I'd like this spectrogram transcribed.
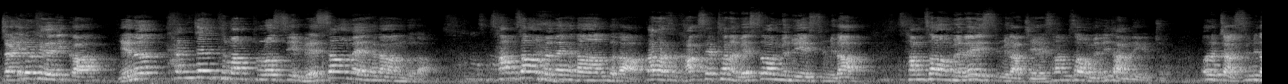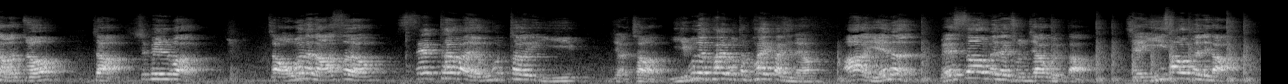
자 이렇게 되니까 얘는 탄젠트만 플러스인 몇 싸움에 해당하는 거다? 3, 4원면에 해당하는 거다. 따라서 각 세타는 몇 4원면 위에 있습니다? 3, 4원면에 있습니다. 제 3, 4원면이 답이 되겠죠. 어렵지 않습니다. 맞죠? 자, 11번. 자, 5번에 나왔어요. 세타가 0부터 2, 야, 자, 2분의 파이부터 파이까지네요. 아, 얘는 몇 4분면에 존재하고 있다? 제 2, 4분면이다.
